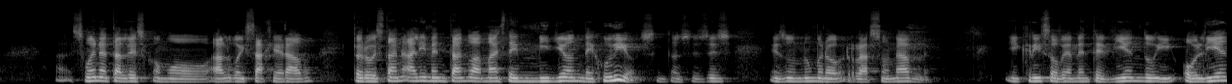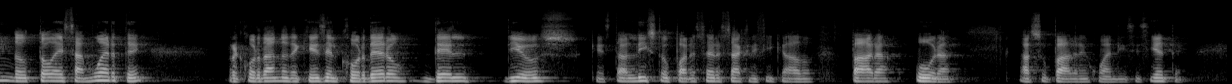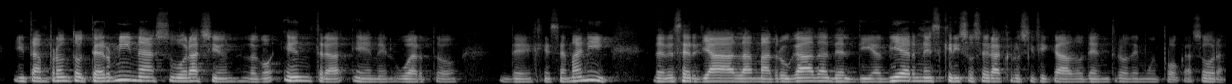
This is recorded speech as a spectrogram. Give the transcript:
Ah, suena tal vez como algo exagerado, pero están alimentando a más de un millón de judíos. Entonces es, un número razonable. Y Cristo obviamente viendo y oliendo toda esa muerte, recordando de que es el Cordero del Dios que está listo para ser sacrificado para ora a su Padre en Juan 17. Y tan pronto termina su oración, luego entra en el huerto de Getsemaní. Debe ser ya la madrugada del día viernes, Cristo será crucificado dentro de muy pocas horas.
